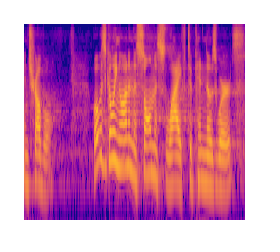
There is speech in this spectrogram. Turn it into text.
in trouble. What was going on in the psalmist's life to pin those words?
